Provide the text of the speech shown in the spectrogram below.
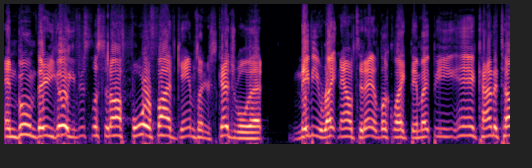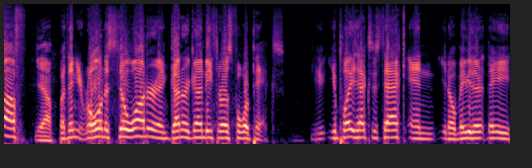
And boom, there you go. You've just listed off four or five games on your schedule that maybe right now today look like they might be eh, kind of tough. Yeah. But then you roll into Stillwater and Gunnar Gundy throws four picks. You, you play Texas Tech and you know maybe they they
